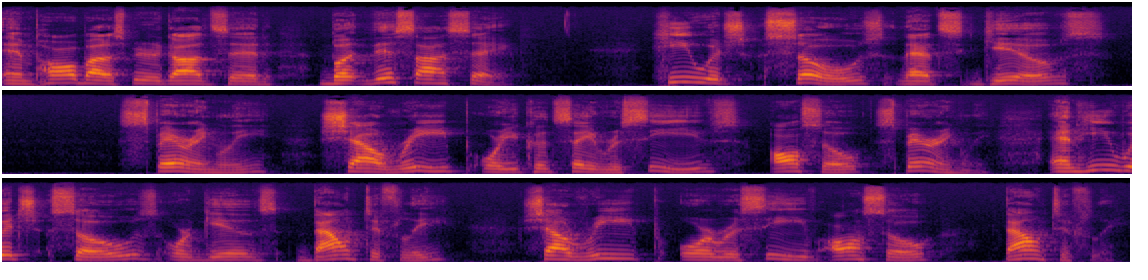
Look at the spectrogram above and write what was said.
And Paul, by the Spirit of God, said, But this I say, he which sows, that's gives, sparingly, shall reap, or you could say receives, also sparingly. And he which sows or gives bountifully shall reap or receive also bountifully.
